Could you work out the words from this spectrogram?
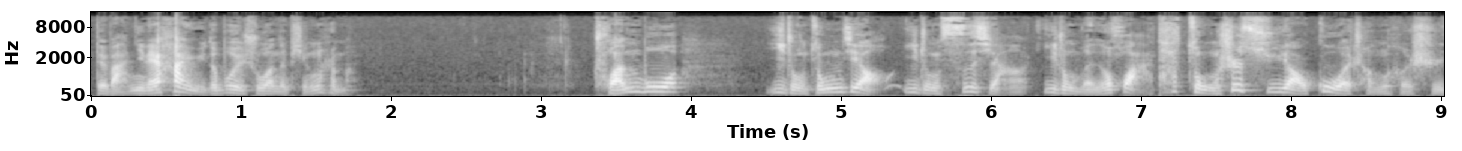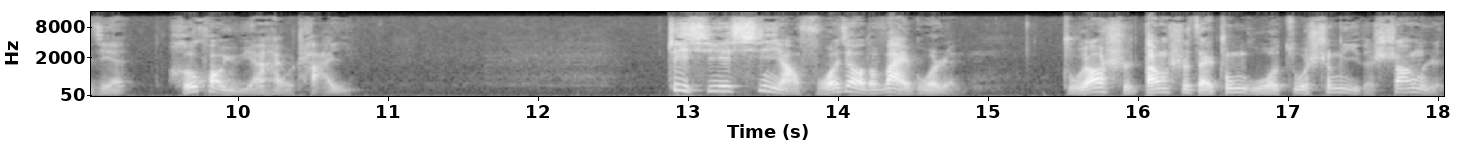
对吧？你连汉语都不会说，那凭什么？传播一种宗教、一种思想、一种文化，它总是需要过程和时间，何况语言还有差异。这些信仰佛教的外国人，主要是当时在中国做生意的商人、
